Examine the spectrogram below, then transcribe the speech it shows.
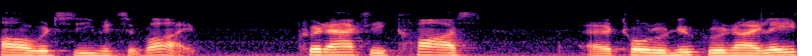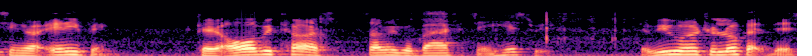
how it would even survive. Could actually cause a total nuclear annihilation or anything. Okay, all because somebody go back and say history. If you were to look at this,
